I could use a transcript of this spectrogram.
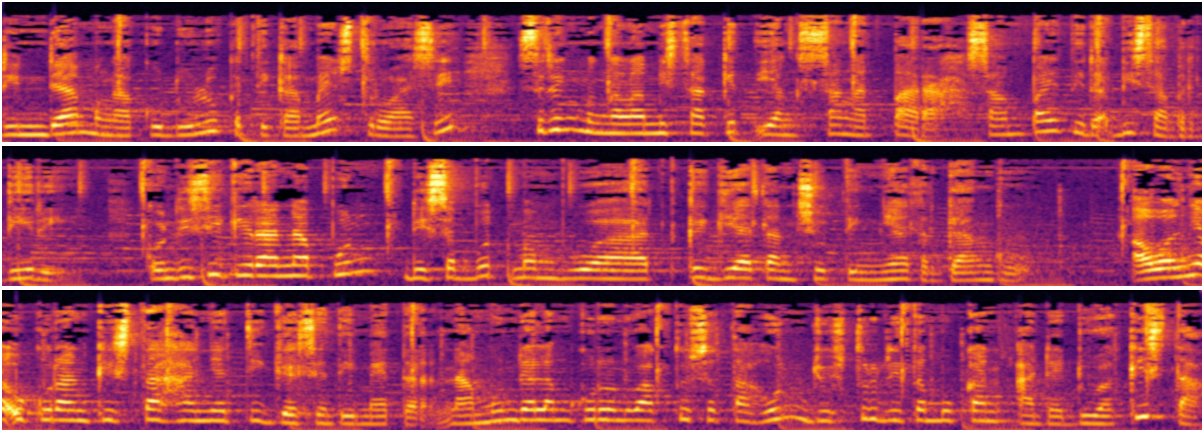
Dinda mengaku dulu ketika menstruasi sering mengalami sakit yang sangat parah sampai tidak bisa berdiri. Kondisi Kirana pun disebut membuat kegiatan syutingnya terganggu. Awalnya ukuran kista hanya 3 cm, namun dalam kurun waktu setahun justru ditemukan ada dua kista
